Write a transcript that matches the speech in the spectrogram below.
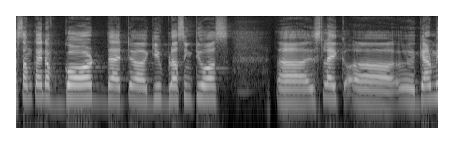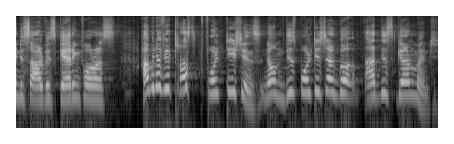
some kind of god that uh, give blessing to us. Uh, it's like uh, government is always caring for us. How many of you trust politicians? No, these politicians go, are this government.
